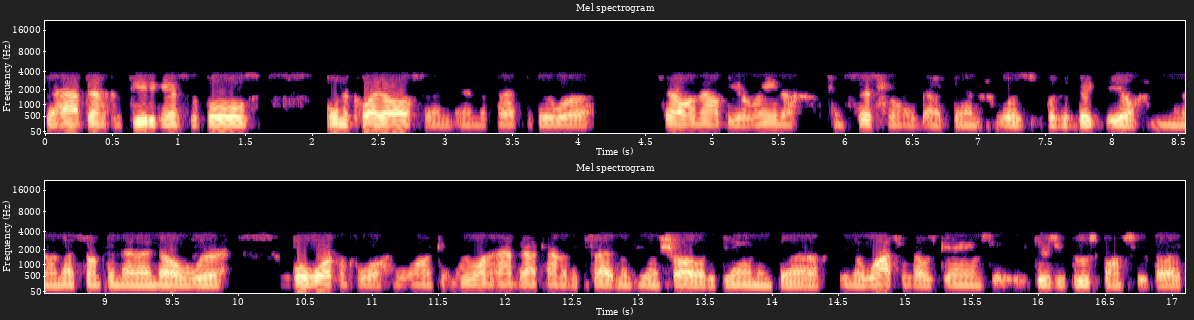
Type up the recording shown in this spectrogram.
to have them compete against the Bulls in the playoffs and and the fact that they were selling out the arena consistently back then was was a big deal. You know, and that's something that I know we're we're working for. We want to, we want to have that kind of excitement here in Charlotte again, and uh, you know, watching those games it, gives you goosebumps. But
